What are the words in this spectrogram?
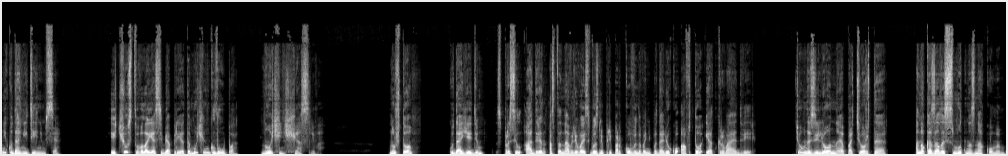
никуда не денемся. И чувствовала я себя при этом очень глупо, но очень счастливо. «Ну что, куда едем?» — спросил Адриан, останавливаясь возле припаркованного неподалеку авто и открывая дверь. Темно-зеленое, потертое, оно казалось смутно знакомым.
